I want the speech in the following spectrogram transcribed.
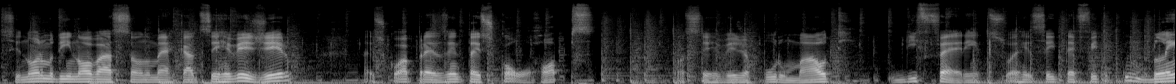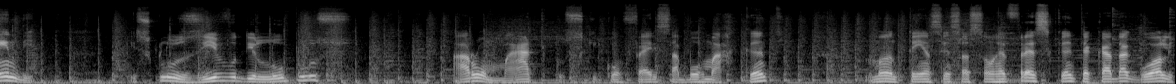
sinônimo de inovação no mercado cervejeiro a Skol apresenta a Skol Hops, uma cerveja puro malte diferente. Sua receita é feita com blend exclusivo de lúpulos aromáticos que confere sabor marcante, mantém a sensação refrescante a cada gole,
